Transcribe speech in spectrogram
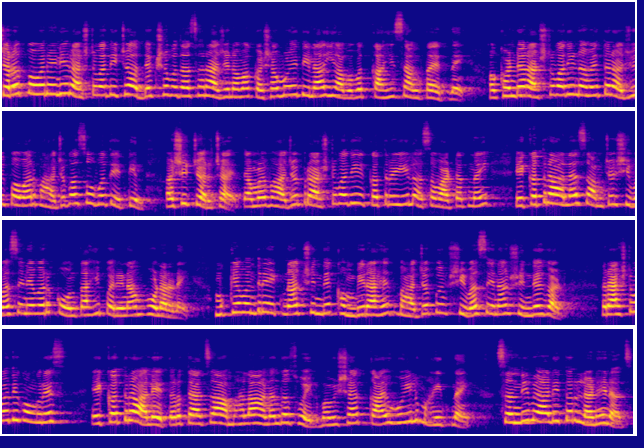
शरद पवार यांनी राष्ट्रवादीच्या अध्यक्षपदाचा राजीनामा कशामुळे दिला याबाबत काही सांगता येत नाही. अखंड राष्ट्रवादी नव्हे तर अजित पवार भाजपासोबत येतील अशी चर्चा आहे. त्यामुळे भाजप राष्ट्रवादी एकत्र येईल असं वाटत नाही. एकत्र आल्यास आमच्या शिवसेनेवर कोणताही परिणाम होणार नाही. मुख्यमंत्री एकनाथ शिंदे खंबीर आहेत. भाजप शिवसेना शिंदे गट. राष्ट्रवादी काँग्रेस एकत्र आले तर त्याचा आम्हाला आनंदच होईल. भविष्यात काय होईल माहीत नाही. संधी मिळाली तर लढेनच.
